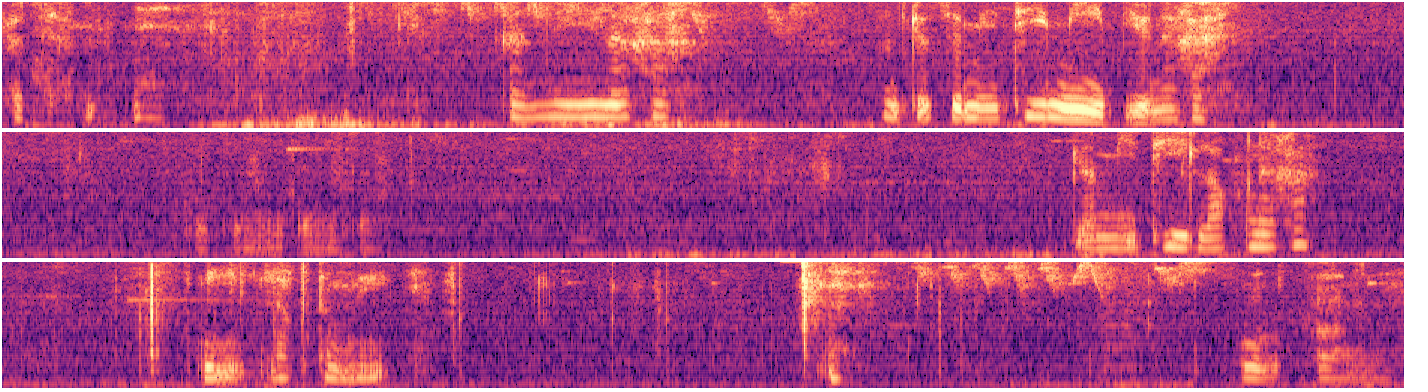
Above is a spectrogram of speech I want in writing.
ก็จะอันนี้นะคะ มันก็จะมีที่หนีบอยู่นะคะ ก็จะมีตรงนี้ค่ะ ก็มี ที่ล็อกนะคะ นี่ล็อกตรงนี้หนึ่งอัน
